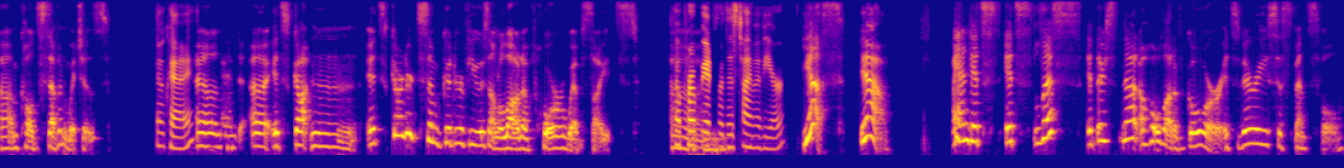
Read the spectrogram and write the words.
um, called Seven Witches. Okay. And uh, it's gotten it's garnered some good reviews on a lot of horror websites. Appropriate um, for this time of year. Yes. Yeah. And it's it's less it, there's not a whole lot of gore. It's very suspenseful.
